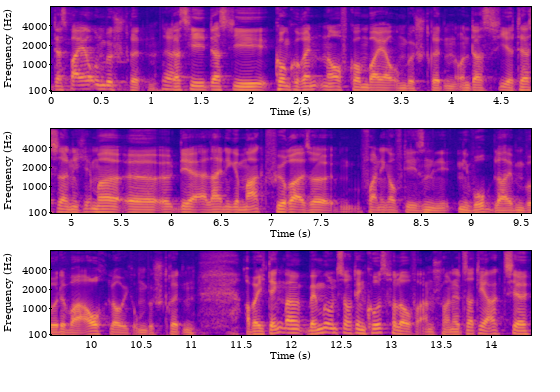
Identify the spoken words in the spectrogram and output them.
Das war ja unbestritten. Ja. Dass, die, dass die Konkurrenten aufkommen, war ja unbestritten. Und dass hier Tesla nicht immer äh, der alleinige Marktführer, also vor allen Dingen auf diesem Niveau bleiben würde, war auch, glaube ich, unbestritten. Aber ich denke mal, wenn wir uns doch den Kursverlauf anschauen, jetzt hat die Aktie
